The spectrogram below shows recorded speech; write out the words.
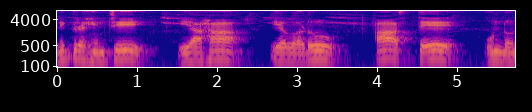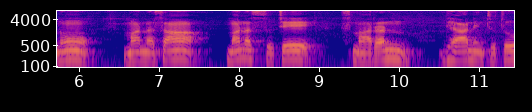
నిగ్రహించి యహ ఎవడు ఆస్తే ఉండును మనసా మనస్సుచే స్మరన్ ధ్యానించుచు.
